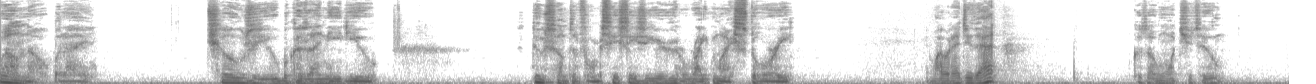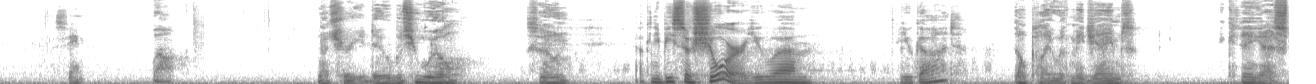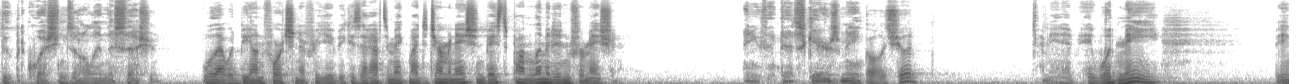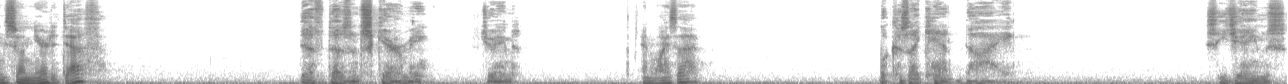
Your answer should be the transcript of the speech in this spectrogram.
Well, no, but I chose you because I need you. Do something for me, CCC. You're gonna write my story. And why would I do that? Because I want you to. See? Well, not sure you do, but you will. Soon. How can you be so sure? You, um, you God? Don't play with me, James. You continue to ask stupid questions and I'll end the session. Well, that would be unfortunate for you because I'd have to make my determination based upon limited information. And you think that scares me? Well, it should. I mean, it, it would me, being so near to death. Death doesn't scare me, James. And why is that? Because I can't die. See, James,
